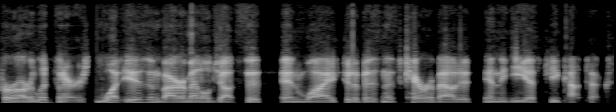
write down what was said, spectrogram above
for our listeners, what is environmental justice and why should a business care about it in the ESG context?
